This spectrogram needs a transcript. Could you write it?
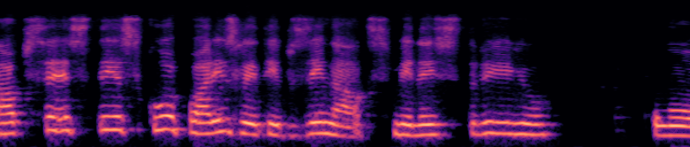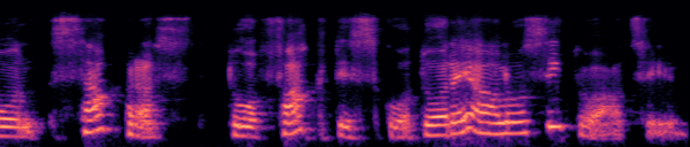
apsēsties kopā ar Izglītības zinātnes ministriju un saprast to faktisko, to reālo situāciju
